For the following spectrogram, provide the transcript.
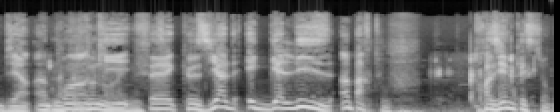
Bien, un point qui fait que Ziad égalise un partout. Troisième question.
